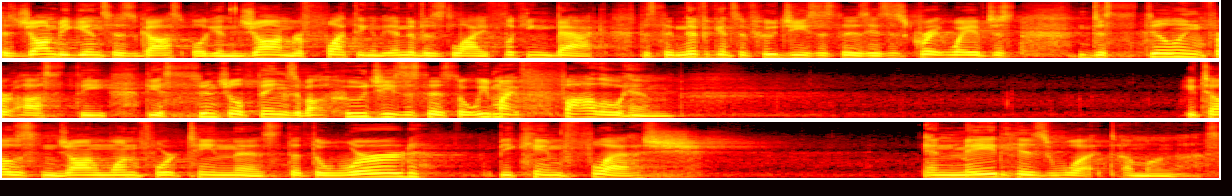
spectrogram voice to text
As John begins his gospel, again, John reflecting at the end of his life, looking back, the significance of who Jesus is, he has this great way of just distilling for us the, the essential things about who Jesus is so we might follow him. He tells us in John 1:14 this that the word became flesh and made his what among us?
